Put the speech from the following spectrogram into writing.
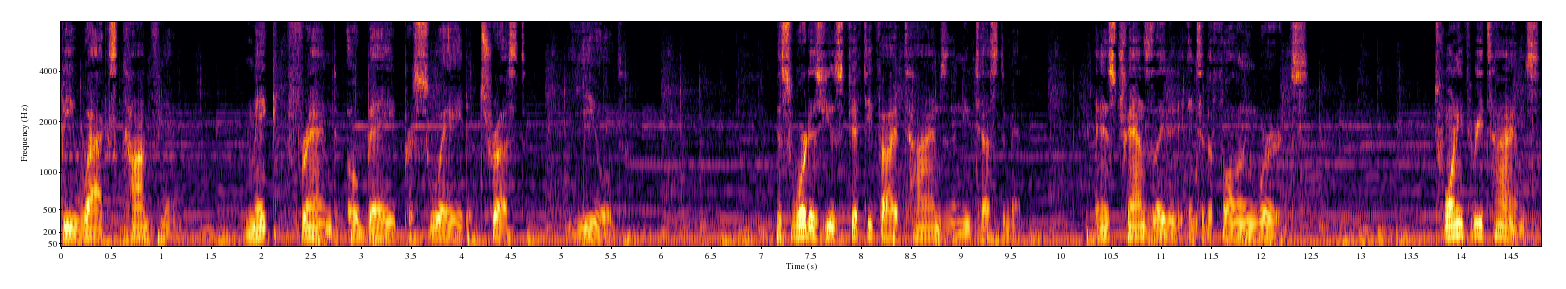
be wax confiant make friend, obey, persuade, trust, yield. This word is used 55 times in the New Testament and is translated into the following words. 23 times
